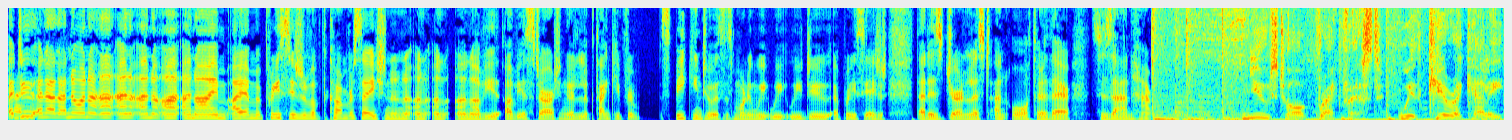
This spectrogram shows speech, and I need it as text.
I do, and I know, and, and, and, I and, I'm I am appreciative of the conversation and and, and of you of you starting it. Look, thank you for speaking to us this morning. We we, we do appreciate it. That is journalist and author there, Suzanne Harris. News Talk Breakfast with Ciara Kelly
